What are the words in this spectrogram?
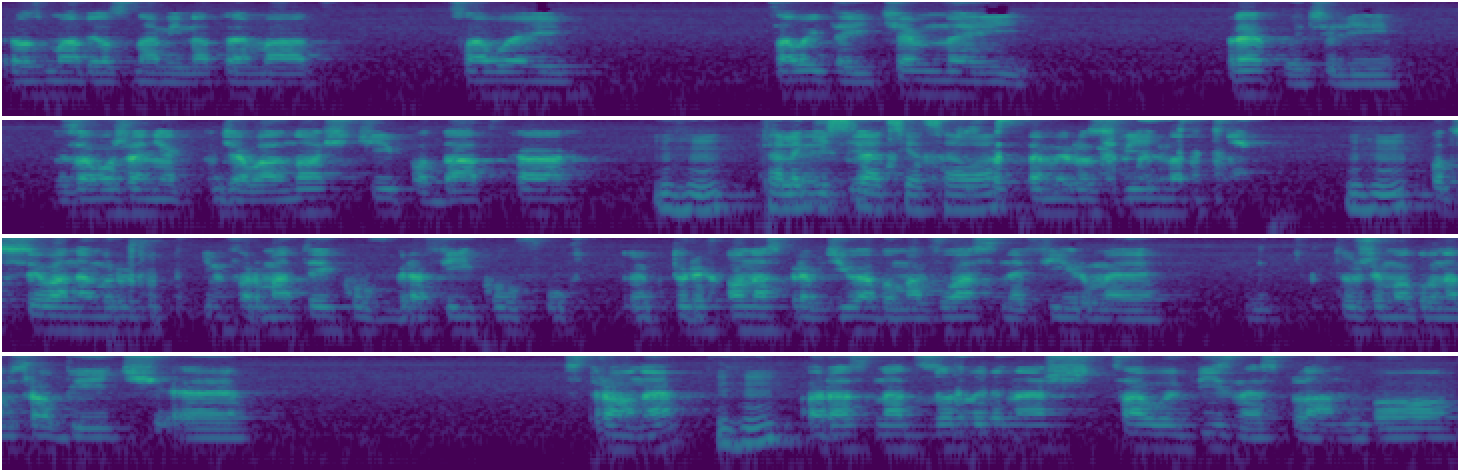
Rozmawia z nami na temat całej, całej tej ciemnej strefy, czyli założenia działalności, podatkach. Mhm. Ta legislacja jak cała. Chcemy rozwinąć Mhm. podsyła nam różnych informatyków, grafików, których ona sprawdziła, bo ma własne firmy, którzy mogą nam zrobić e, stronę Mhm. oraz nadzoruje nasz cały biznesplan, bo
